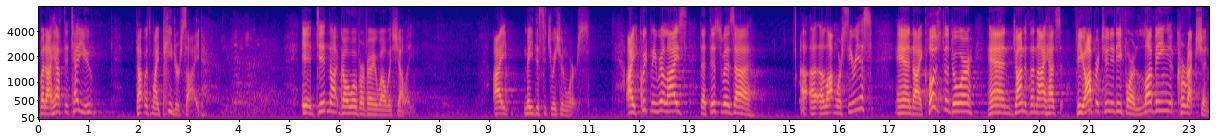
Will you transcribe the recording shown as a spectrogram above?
but I have to tell you, that was my Peter side. It did not go over very well with Shelley. I made the situation worse. I quickly realized that this was uh, a, a lot more serious, and I closed the door, and Jonathan and I had the opportunity for loving correction.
